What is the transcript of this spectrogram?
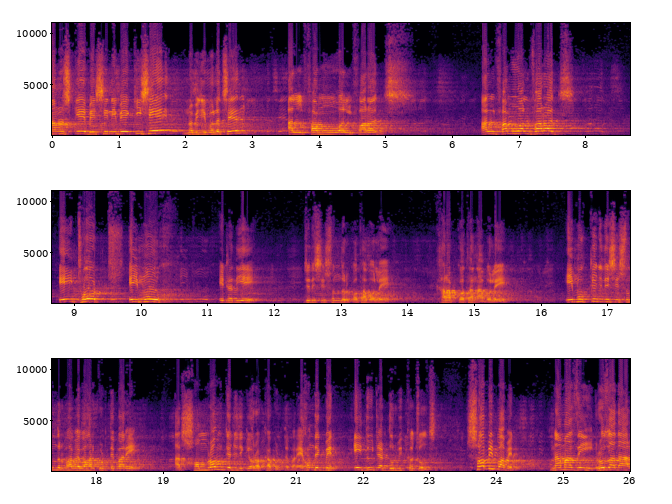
মানুষকে বেশি নিবে কিসে? নবীজি বলেছেন, আলফামু আল ফারাজ আল ফারাজ এই ঠোঁট, এই মুখ, এটা দিয়ে যদি সে সুন্দর কথা বলে, খারাপ কথা না বলে, এই মুখকে যদি সে সুন্দরভাবে ব্যবহার করতে পারে, আর সম্ভ্রমকে যদি কেউ রক্ষা করতে পারে। এখন দেখবেন, এই দুইটার দুর্ভিক্ষ চলছে। সবই পাবেন। নামাজি, রোজাদার,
